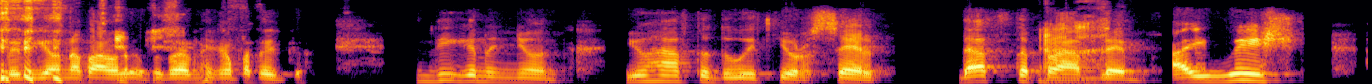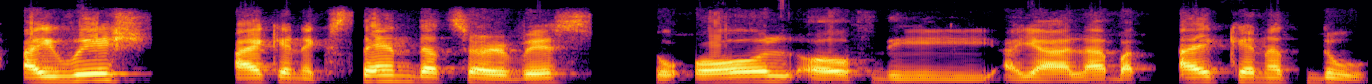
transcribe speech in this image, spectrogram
Bibigyan ng power of attorney kapatid ko. Hindi ganun yun. You have to do it yourself. That's the problem. Uh, I wish, I wish I can extend that service to all of the Ayala, but I cannot do.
